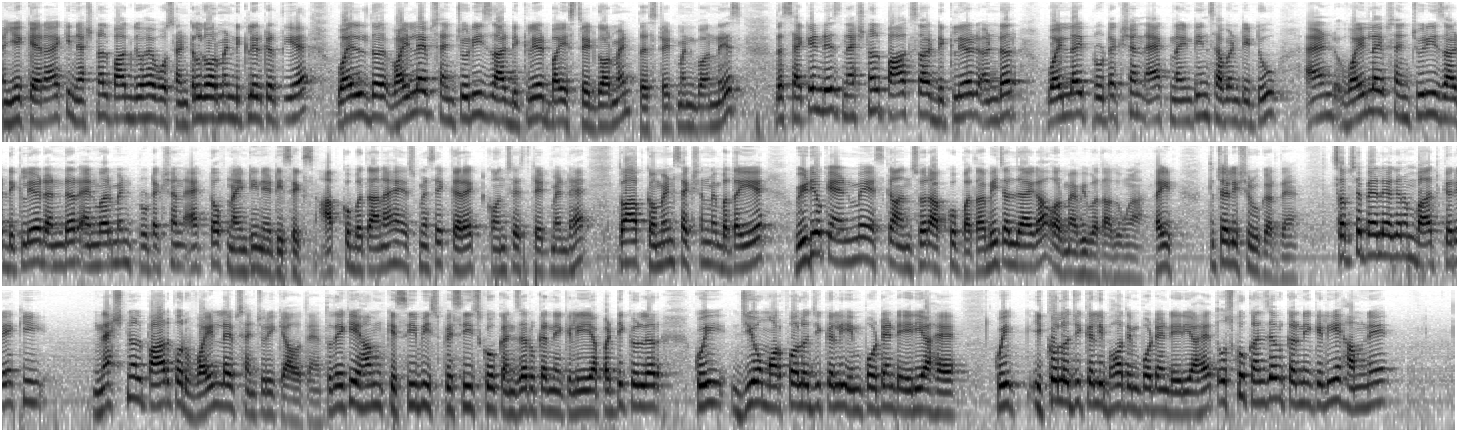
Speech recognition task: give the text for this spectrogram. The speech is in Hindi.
ये कह रहा है कि नेशनल पार्क जो है वो सेंट्रल गवर्नमेंट डिक्लेयर करती है while the wild life sanctuaries are declared by state government the statement one is the second is national parks are declared under wild life protection act 1972 and wild life sanctuaries are declared under environment protection act of 1986 आपको बताना है इसमें से करेक्ट कौन से स्टेटमेंट है? तो आप कमेंट सेक्शन में बताइए। वीडियो के एंड में इसका आंसर आपको पता भी चल जाएगा और मैं भी बता दूँगा राइट तो चलिए शुरू करते हैं। सबसे पहले अगर हम बात करें कि नेशनल पार्क और वाइल्ड लाइफ सेंचुरी क्या होते हैं? तो देखिए, हम किसी भी स्पीसीज को कंजर्व करने के लिए या पर्टिकुलर कोई जियोमॉर्फोलॉजिकली इंपॉर्टेंट एरिया है, कोई इकोलॉजिकली बहुत इंपॉर्टेंट एरिया है तो उसको कंजर्व करने के लिए हमने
